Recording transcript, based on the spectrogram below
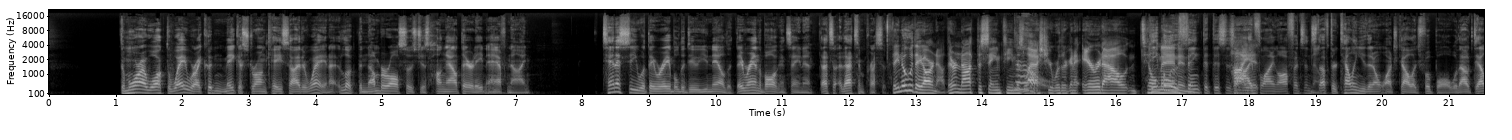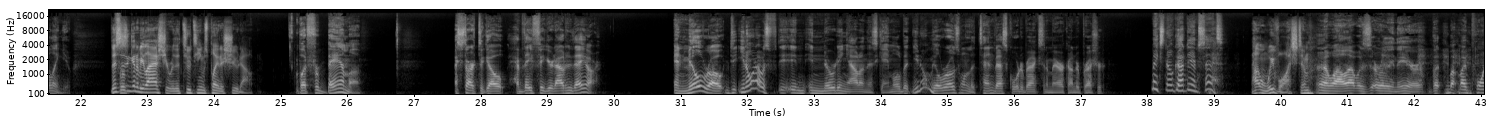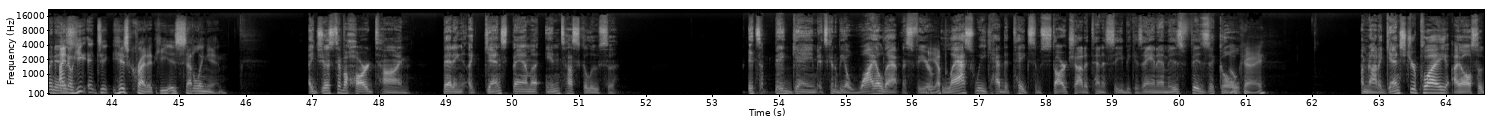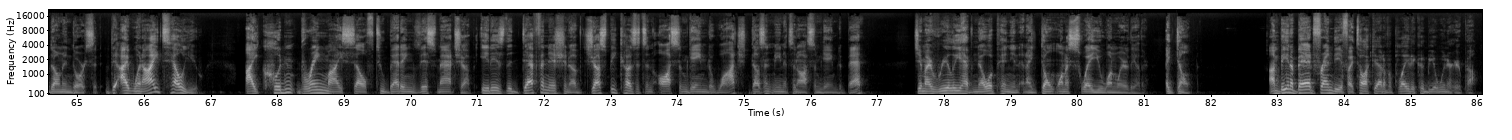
the more I walked away where I couldn't make a strong case either way. And I, look, the number also is just hung out there at eight and a half, nine. Tennessee, what they were able to do, you nailed it. They ran the ball against A&M. That's that's impressive. They know who they are now. They're not the same team as last year where they're going to air it out and People Tillman who and think that this is a high flying offense and stuff, they're telling you they don't watch college football without telling you. this isn't going to be last year where the two teams played a shootout. But for Bama, I start to go, have they figured out who they are? And Milroe, you know what I was in, in nerding out on this game a little bit? You know, Milroe's one of the 10 best quarterbacks in America under pressure? Makes no goddamn sense. Not when we've watched him. Uh, well, that was early in the year. But, but my point is, I know he to his credit, he is settling in. I just have a hard time betting against Bama in Tuscaloosa. It's a big game. It's going to be a wild atmosphere. Yep. Last week had to take some starch out of Tennessee because A&M is physical. Okay. I'm not against your play. I also don't endorse it. I, when I tell you I couldn't bring myself to betting this matchup, it is the definition of just because it's an awesome game to watch doesn't mean it's an awesome game to bet. Jim, I really have no opinion and I don't want to sway you one way or the other. I don't. I'm being a bad friendy if I talk you out of a play that could be a winner here, pal.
